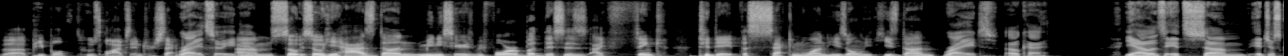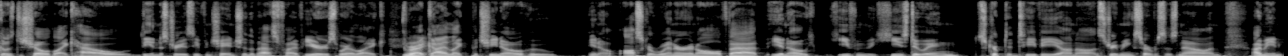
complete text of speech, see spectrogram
the people whose lives intersect. right. So he did. Um, so so he has done miniseries before, but this is I think to date the second one he's only he's done. right. Okay. Yeah, it's, it's um it just goes to show like how the industry has even changed in the past five years. Where like a guy like Pacino, who you know Oscar winner and all of that, you know even he's doing scripted TV on uh, streaming services now, and I mean.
